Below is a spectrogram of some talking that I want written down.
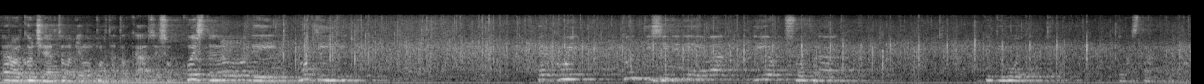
però il concerto l'abbiamo portato a casa. Insomma, questo era uno dei motivi per cui tutti si rideva, io sopra tutti voi, devastante.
